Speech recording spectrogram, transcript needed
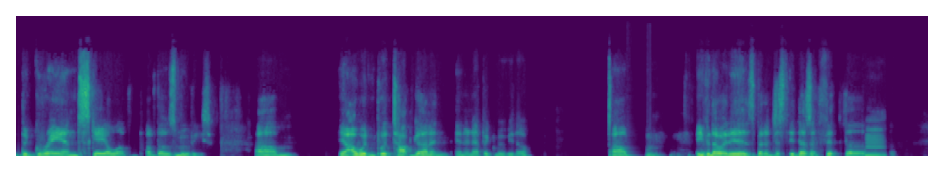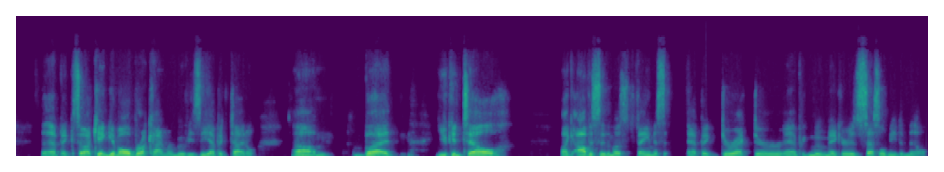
the grand scale of of those movies. Um, yeah, I wouldn't put Top Gun in, in an epic movie though. Um, even though it is, but it just it doesn't fit the Hmm. The epic. So I can't give all Bruckheimer movies the epic title. Um, but you can tell, like obviously the most famous epic director, epic movie maker is Cecil B. DeMille.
